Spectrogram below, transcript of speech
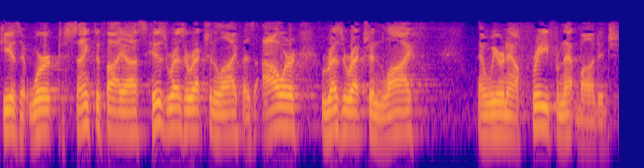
He is at work to sanctify us. His resurrection life as our resurrection life. And we are now freed from that bondage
